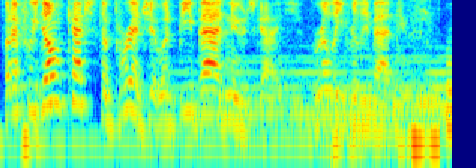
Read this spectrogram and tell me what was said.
But if we don't catch the bridge, it would be bad news, guys. Really, really bad news.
